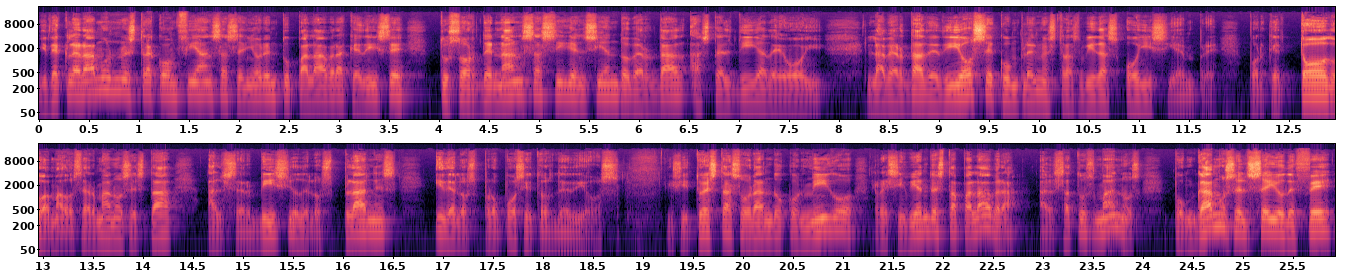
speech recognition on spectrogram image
Y declaramos nuestra confianza, Señor, en tu palabra que dice, tus ordenanzas siguen siendo verdad hasta el día de hoy. La verdad de Dios se cumple en nuestras vidas hoy y siempre, porque todo, amados hermanos, está al servicio de los planes y de los propósitos de Dios. Y si tú estás orando conmigo, recibiendo esta palabra, alza tus manos, pongamos el sello de fe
